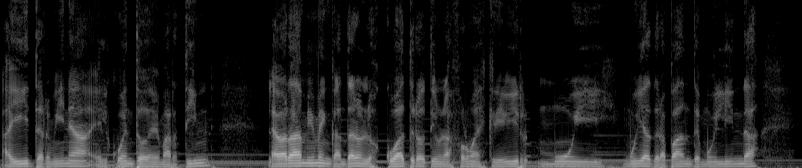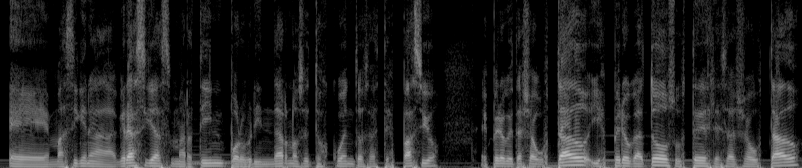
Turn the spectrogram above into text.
ahí termina el cuento de Martín. La verdad a mí me encantaron los cuatro, tiene una forma de escribir muy, muy atrapante, muy linda. Eh, así que nada, gracias Martín por brindarnos estos cuentos a este espacio. Espero que te haya gustado y espero que a todos ustedes les haya gustado.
